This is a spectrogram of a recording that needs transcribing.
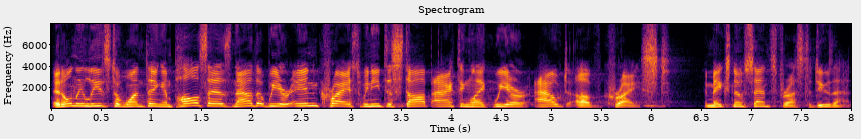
It only leads to one thing. And Paul says now that we are in Christ, we need to stop acting like we are out of Christ. It makes no sense for us to do that.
